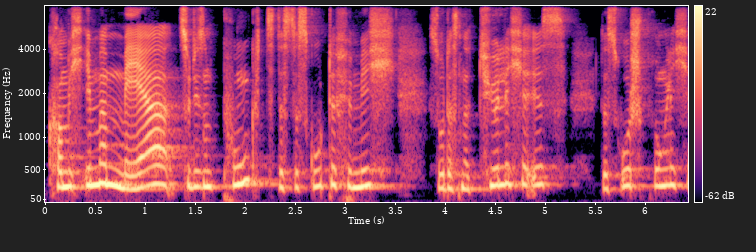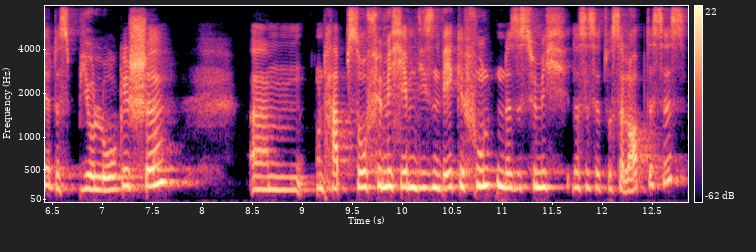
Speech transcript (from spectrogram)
komme ich immer mehr zu diesem Punkt, dass das Gute für mich so das Natürliche ist, das Ursprüngliche, das Biologische. Ähm, und habe so für mich eben diesen Weg gefunden, dass es für mich, dass es etwas Erlaubtes ist,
